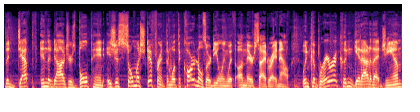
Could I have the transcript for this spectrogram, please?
The depth in the Dodgers bullpen is just so much different than what the Cardinals are dealing with on their side right now. When Cabrera couldn't get out of that jam,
